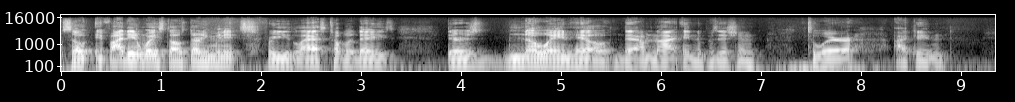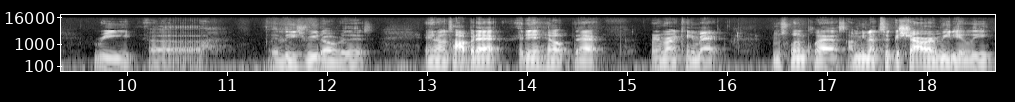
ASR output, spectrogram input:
So if I didn't waste those 30 minutes for the last couple of days, there's no way in hell that I'm not in the position to where I can read, uh, at least read over this. And on top of that, it didn't help that whenever I came back from swim class, I mean, I took a shower immediately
